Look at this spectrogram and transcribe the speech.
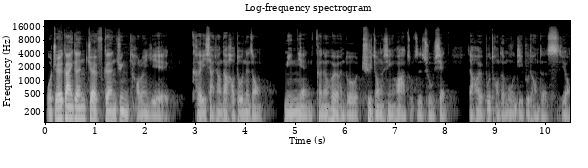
我觉得刚才跟 Jeff 跟俊讨论，也可以想象到好多那种明年可能会有很多去中心化组织出现，然后有不同的目的、不同的使用。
